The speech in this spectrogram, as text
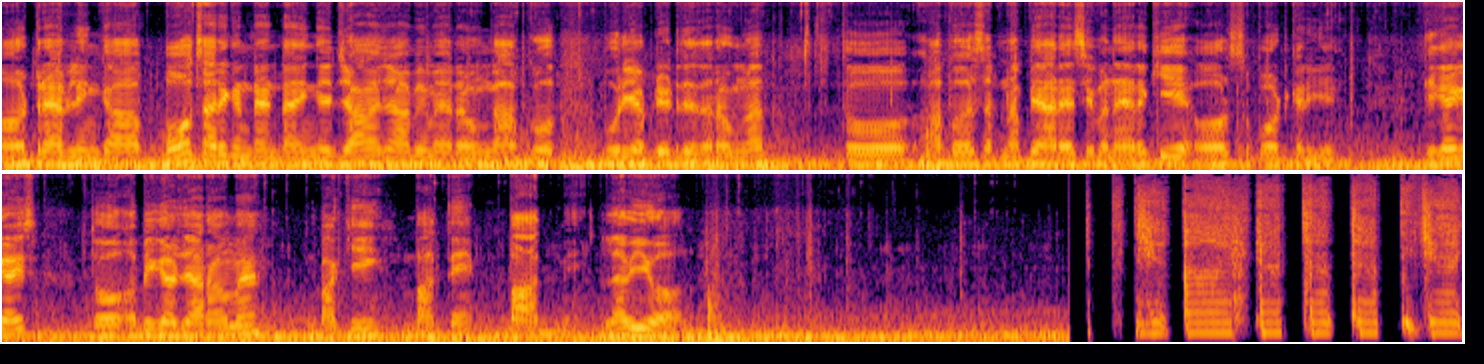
और ट्रैवलिंग का बहुत सारे कंटेंट आएँगे। जहाँ जहाँ भी मैं रहूँगा आपको पूरी अपडेट देता रहूँगा। तो आप बस अपना प्यार ऐसे बनाए रखिए और सपोर्ट करिए। ठीक है गाइज़ तो अभी घर जा रहा हूँ मैं। बाकी बातें बाद में। Love you all You are, you're, you're, you're,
